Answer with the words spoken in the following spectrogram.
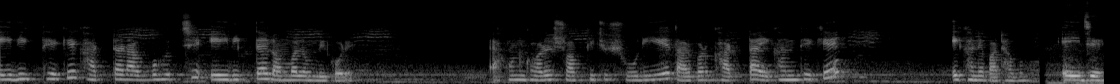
এই দিক থেকে খাটটা রাখব হচ্ছে এই দিকটায় লম্বালম্বি করে। এখন ঘরের সব কিছু সরিয়ে তারপর খাটটা এখান থেকে এখানে পাঠাবো। এই যে,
